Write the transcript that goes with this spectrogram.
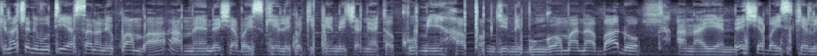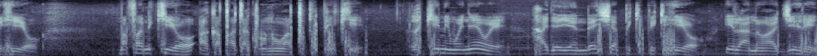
Kinachonivutia sana ni kwamba ameendesha baiskeli kwa kipindi cha miaka kumi hapa mjini Bungoma na bado anaiendesha baiskeli hiyo. Mafanikio akapata kununua pikipiki, lakini mwenyewe hajaiendesha pikipiki hiyo, ila amewaajiri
